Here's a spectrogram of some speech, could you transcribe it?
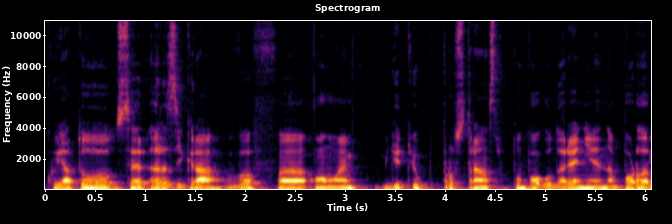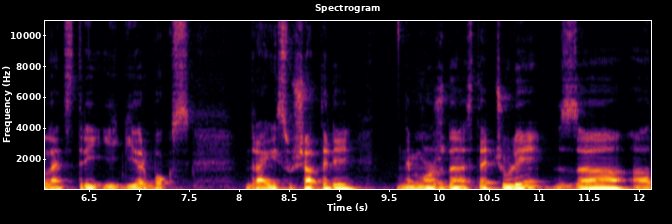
която се разигра в а, онлайн YouTube пространството благодарение на Borderlands 3 и Gearbox. Драги слушатели, не може да не сте чули за а,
